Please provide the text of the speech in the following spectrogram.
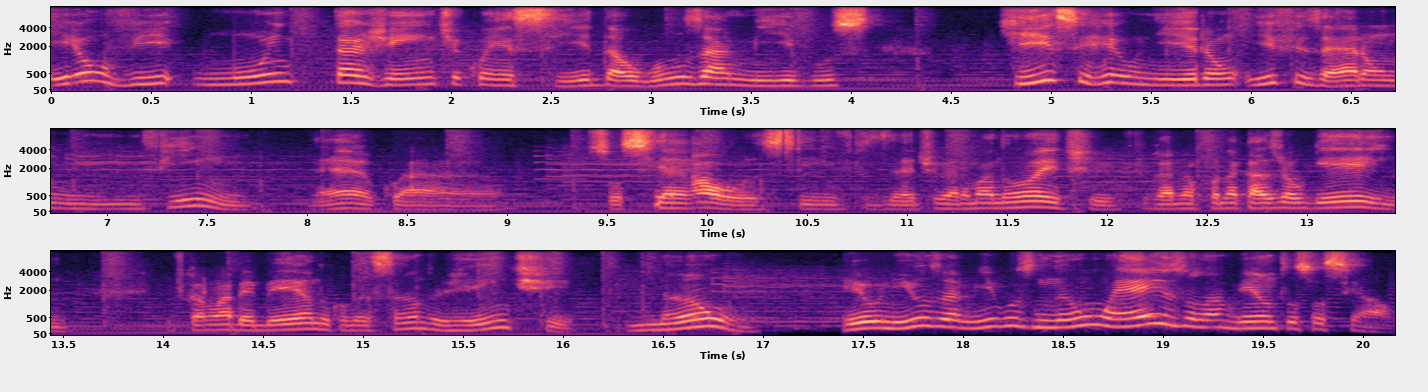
eu vi muita gente conhecida, alguns amigos que se reuniram e fizeram, enfim, né, com a social, assim, fizeram, tiveram uma noite, ficaram foram na casa de alguém, ficaram lá bebendo, conversando. Gente, não. Reunir os amigos não é isolamento social.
